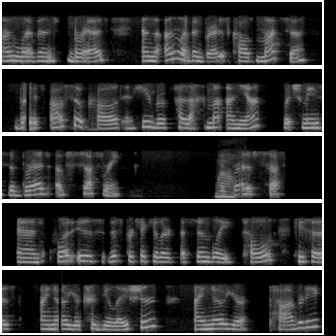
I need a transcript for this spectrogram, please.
unleavened bread. And the unleavened bread is called matzah, but it's also called in Hebrew halachma anya, which means the bread of suffering. Wow. The bread of suffering. And what is this particular assembly told? He says, I know your tribulation. I know your poverty.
